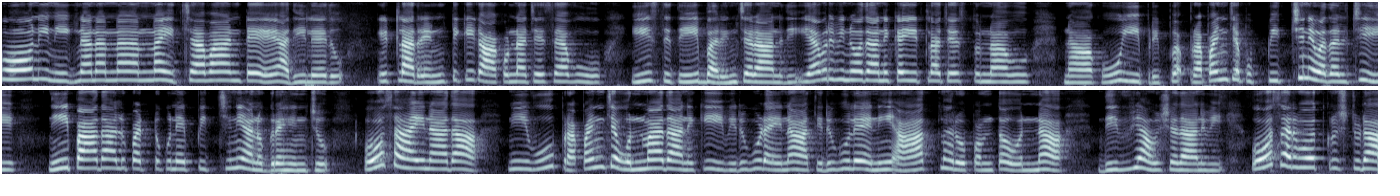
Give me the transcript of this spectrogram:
పోనీ నీ జ్ఞానాన్న అన్న ఇచ్చావా అంటే అది లేదు. ఇట్లా రెంటికి కాకుండా చేశావు. ఈ స్థితి భరించరానిది. ఎవరి వినోదానికై ఇట్లా చేస్తున్నావు? నాకు ఈ ప్రిప ప్రపంచపు పిచ్చిని వదల్చి నీ పాదాలు పట్టుకునే పిచ్చిని అనుగ్రహించు. ఓ సాయినాథా నీవు ప్రపంచ ఉన్మాదానికి విరుగుడైన తిరుగులేని ఆత్మరూపంతో ఉన్న దివ్య ఔషధానివి. ఓ సర్వోత్కృష్టుడా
